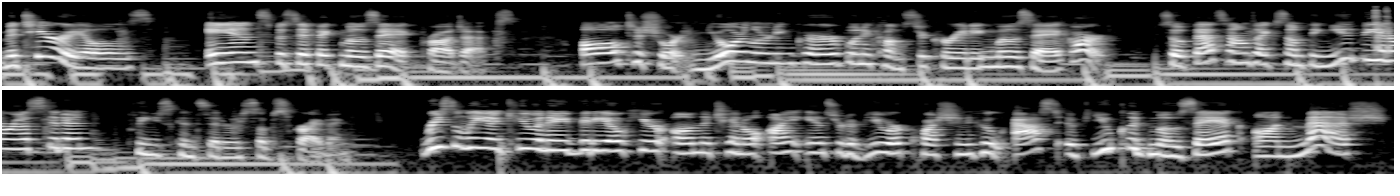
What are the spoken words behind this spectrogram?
materials, and specific mosaic projects, all to shorten your learning curve when it comes to creating mosaic art. So if that sounds like something you'd be interested in, please consider subscribing. Recently in a Q&A video here on the channel, I answered a viewer question who asked if you could mosaic on mesh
